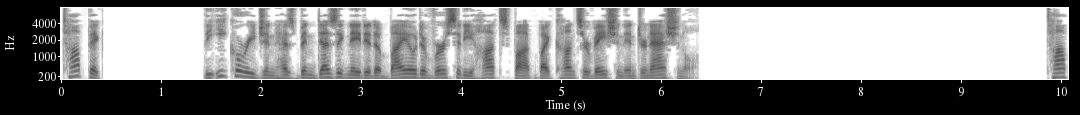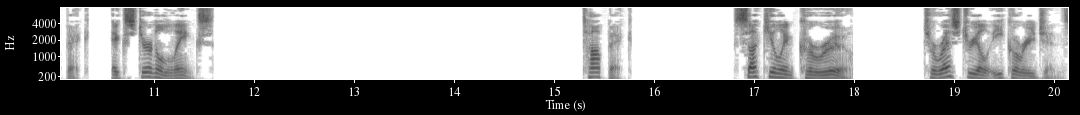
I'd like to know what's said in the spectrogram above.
Topic: The ecoregion has been designated a biodiversity hotspot by Conservation International. Topic: External links Topic: Succulent karoo Terrestrial ecoregions.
